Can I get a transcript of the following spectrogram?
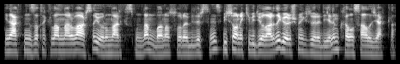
Yine aklınıza takılanlar varsa yorumlar kısmından bana sorabilirsiniz. Bir sonraki videolarda görüşmek üzere diyelim. Kalın sağlıcakla.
